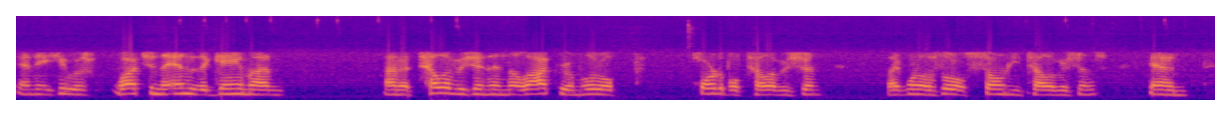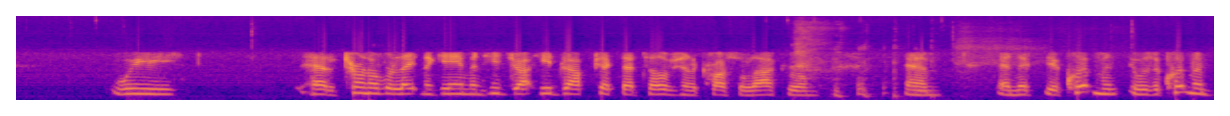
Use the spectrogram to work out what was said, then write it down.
and he, he was watching the end of the game on on a television in the locker room, a little portable television, like one of those little Sony televisions, and we had a turnover late in the game, and he dro- he drop kicked that television across the locker room, and and the, the equipment it was equipment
